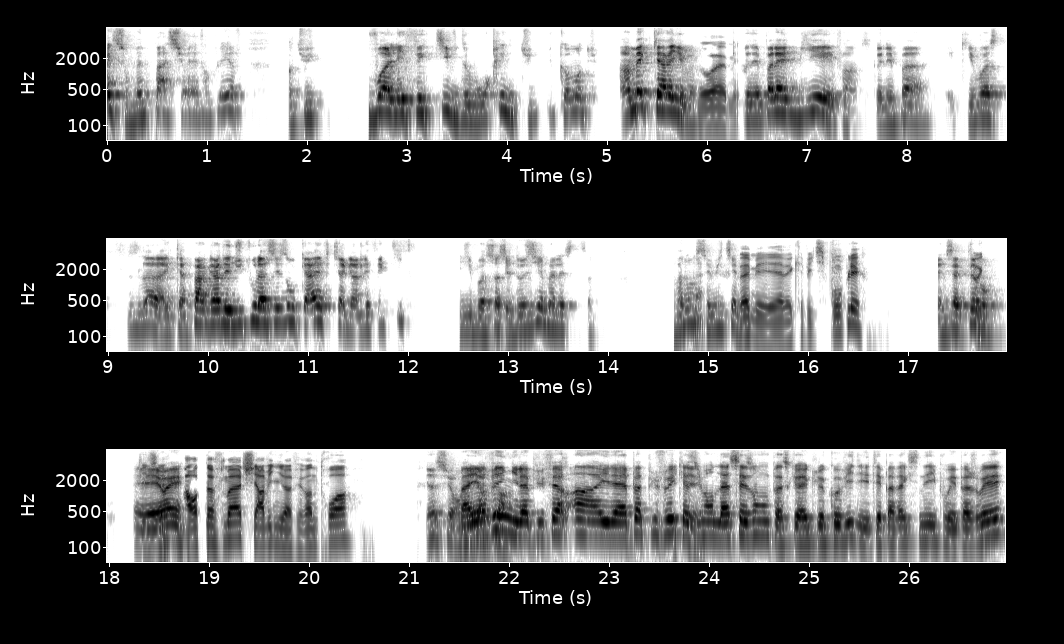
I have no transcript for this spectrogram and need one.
ils sont même pas assurés d'être en playoff. Quand tu vois l'effectif de Brooklyn, tu, comment tu... un mec qui arrive, ouais, mais qui connaît pas la NBA, enfin, qui connaît pas, qui voit ce- là, qui n'a pas regardé du tout la saison, qui arrive, qui regarde l'effectif, il dit bah ça c'est deuxième à l'Est. ça. Ah non, Ouais. c'est huitième. ouais, mais avec l'effectif complet. Exactement. Et Qui a ouais. fait 49 matchs, Irving il a fait 23. Bien sûr. Bah, Irving, il a pu faire un, il a pas pu jouer quasiment de la saison parce qu'avec le Covid, il était pas vacciné, il pouvait pas jouer.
